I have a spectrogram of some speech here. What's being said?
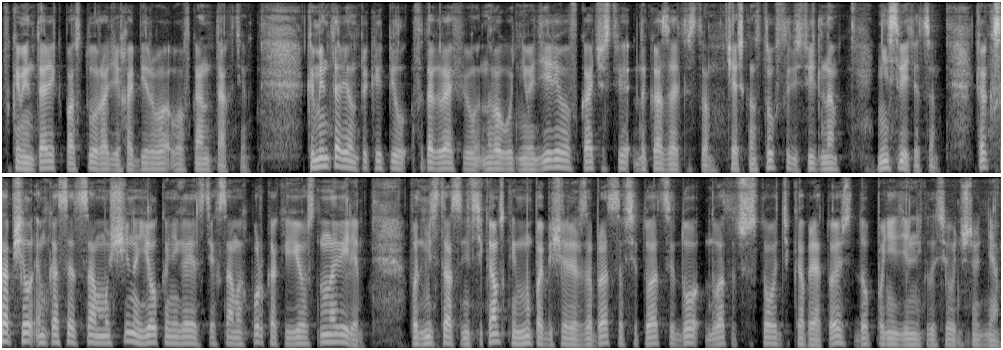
в комментарии к посту Ради Хабирова во ВКонтакте. В комментарии он прикрепил фотографию новогоднего дерева в качестве доказательства. Часть конструкции действительно не светится. Как сообщил МКС сам мужчина, елка не горит с тех самых пор, как ее установили. В администрации Нефтекамской мы пообещали разобраться в ситуации до 26 декабря, то есть до понедельника, до сегодняшнего дня.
